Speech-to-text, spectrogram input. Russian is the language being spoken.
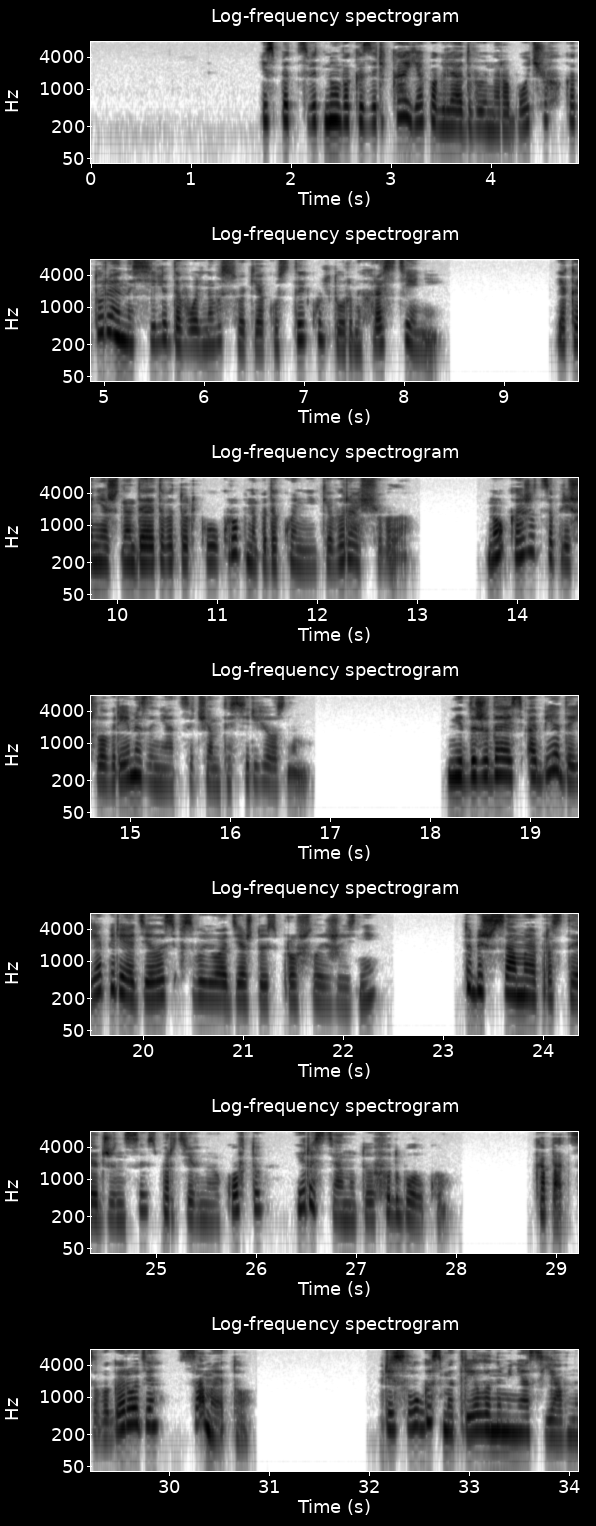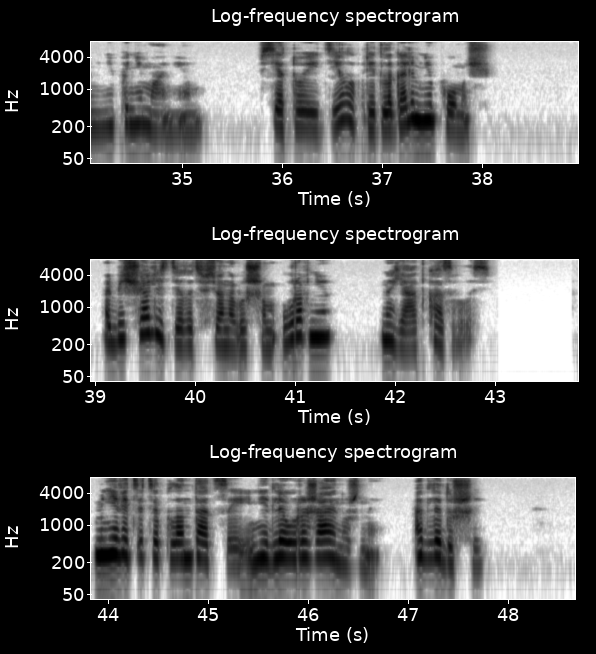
Из-под цветного козырька я поглядываю на рабочих, которые носили довольно высокие кусты культурных растений. Я, конечно, до этого только укроп на подоконнике выращивала, но, кажется, пришло время заняться чем-то серьезным. Не дожидаясь обеда, я переоделась в свою одежду из прошлой жизни, то бишь самые простые джинсы, спортивную кофту и растянутую футболку. Копаться в огороде – самое то. Прислуга смотрела на меня с явным непониманием. Все то и дело предлагали мне помощь. Обещали сделать все на высшем уровне, но я отказывалась. Мне ведь эти плантации не для урожая нужны, а для души.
